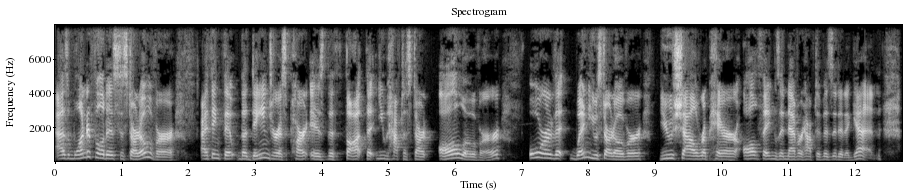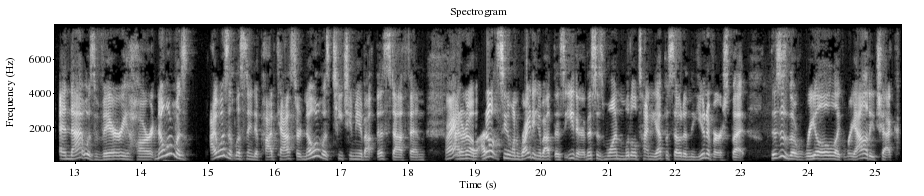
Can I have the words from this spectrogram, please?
As wonderful it is to start over, I think that the dangerous part is the thought that you have to start all over, or that when you start over, you shall repair all things and never have to visit it again. And that was very hard. No one was, I wasn't listening to podcasts or no one was teaching me about this stuff. And Right? I don't know. I don't see anyone writing about this either. This is one little tiny episode in the universe, but this is the real like reality check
